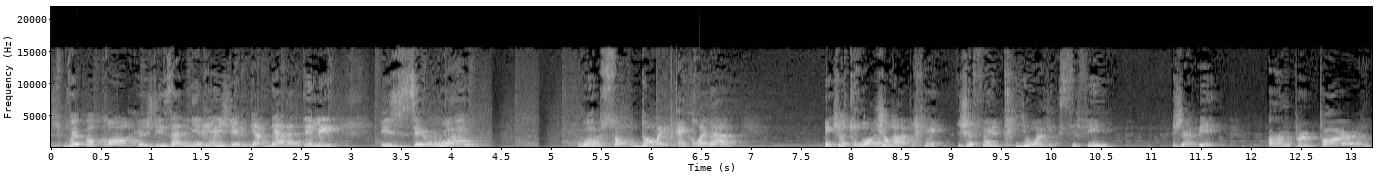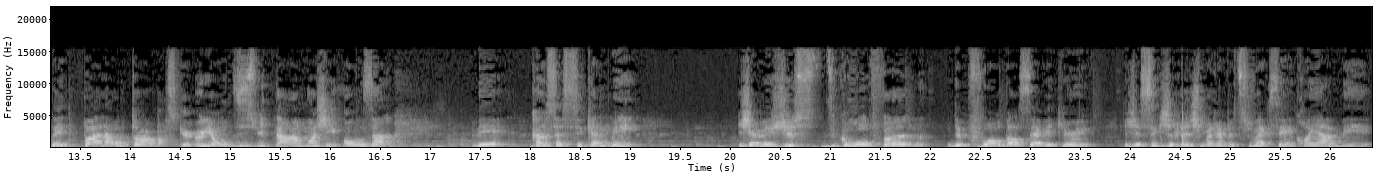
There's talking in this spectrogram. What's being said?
Je pouvais pas croire que je les admirais, je les regardais à la télé et je disais Waouh! Waouh, ils sont donc incroyables! Et que trois jours après, je fais un trio avec ces filles. J'avais un peu peur d'être pas à la hauteur parce que eux ils ont 18 ans, moi j'ai 11 ans. Mais quand ça s'est calmé, j'avais juste du gros fun de pouvoir danser avec eux. je sais que je, me répète souvent que c'est incroyable, mais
